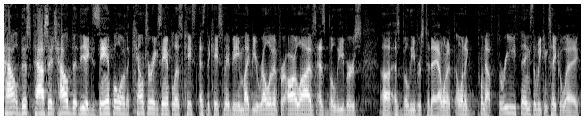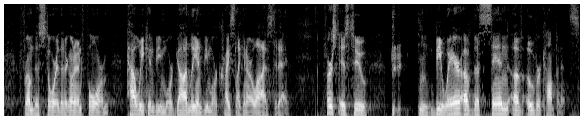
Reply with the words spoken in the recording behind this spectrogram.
how this passage, how the, the example or the counterexample, as, case, as the case may be, might be relevant for our lives as believers, uh, as believers today. I want to I want to point out three things that we can take away from this story that are going to inform how we can be more godly and be more Christ-like in our lives today. First is to beware of the sin of overconfidence.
